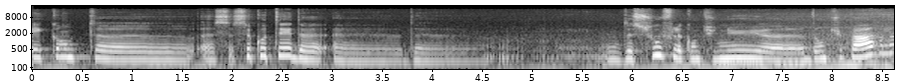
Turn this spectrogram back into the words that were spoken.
Et quand euh, ce côté de, euh, souffle continu euh, dont tu parles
